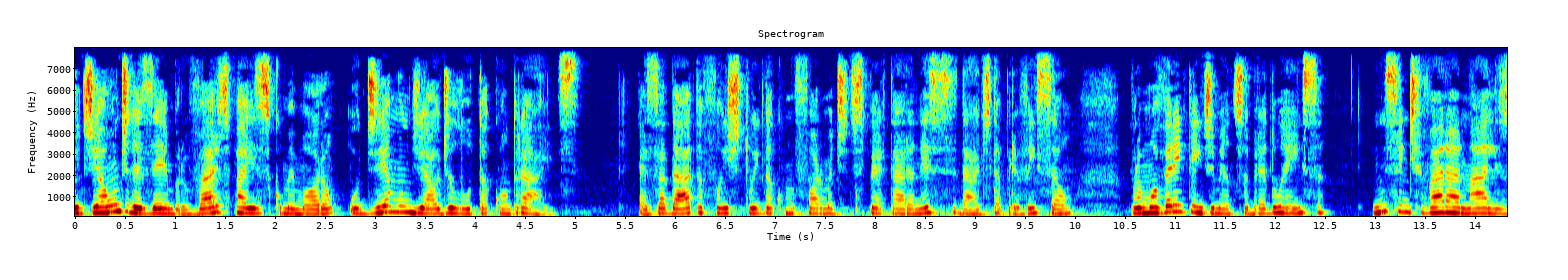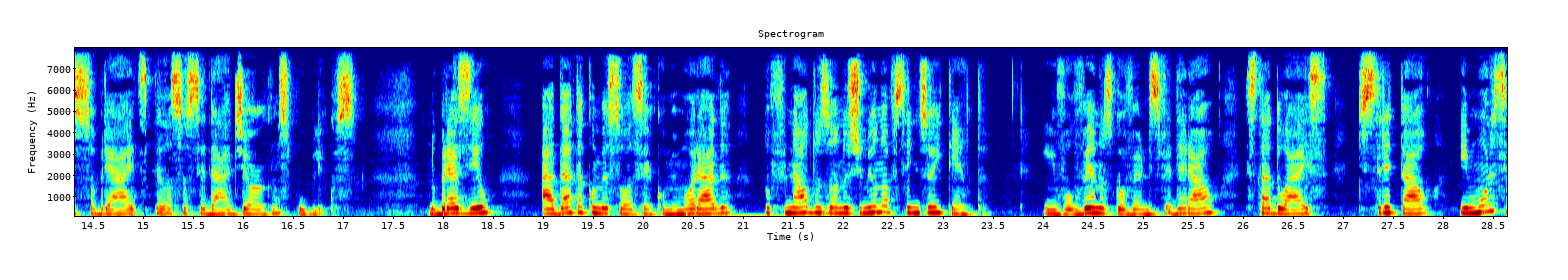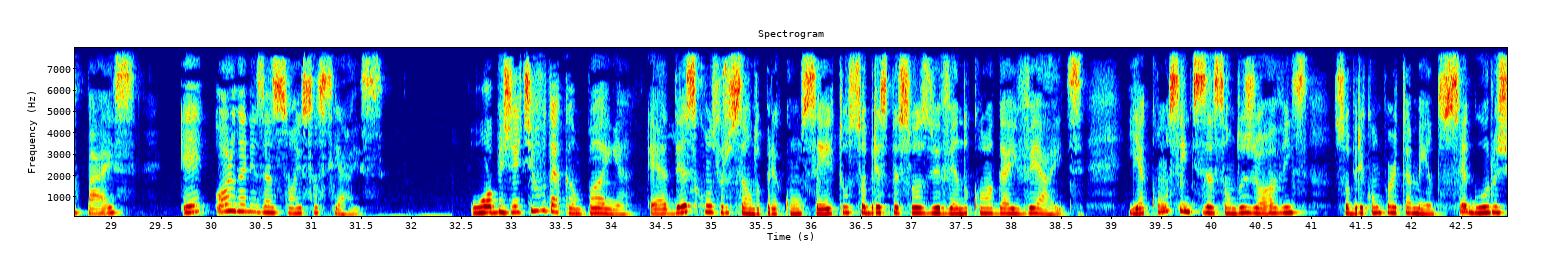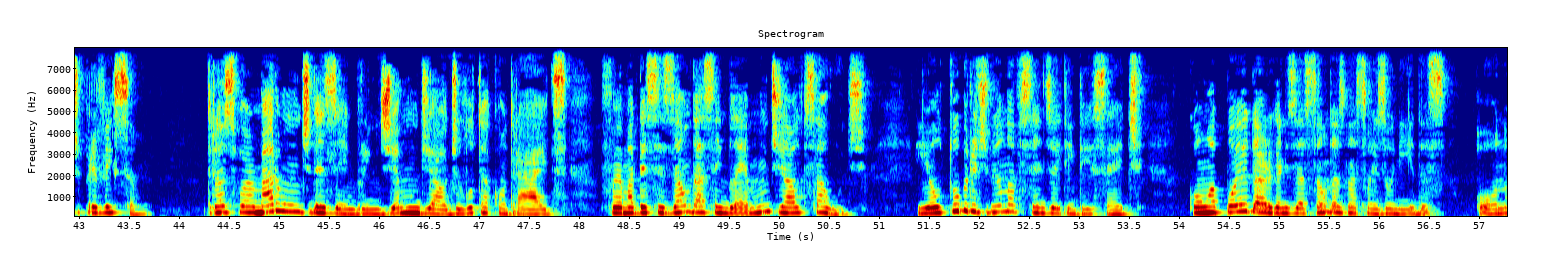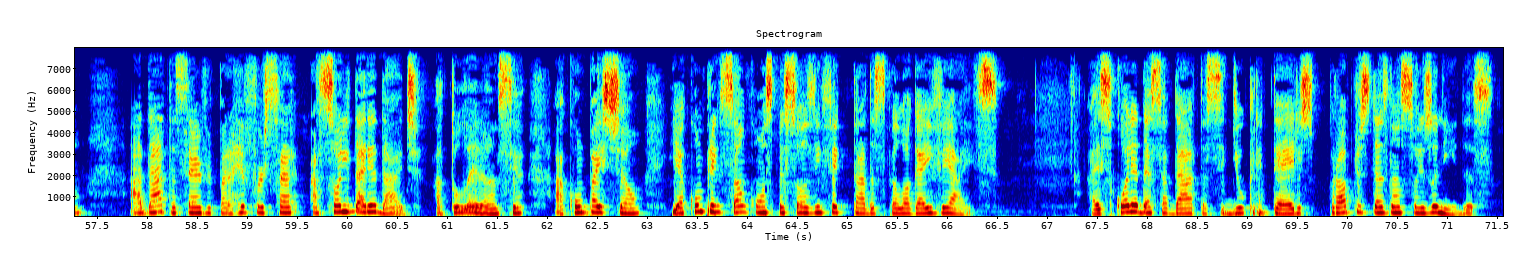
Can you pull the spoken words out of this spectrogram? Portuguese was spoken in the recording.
No dia 1 de dezembro, vários países comemoram o Dia Mundial de Luta contra a AIDS. Essa data foi instituída como forma de despertar a necessidade da prevenção, promover entendimento sobre a doença incentivar a análise sobre a AIDS pela sociedade e órgãos públicos. No Brasil, a data começou a ser comemorada no final dos anos de 1980, envolvendo os governos federal, estaduais, distrital e municipais e organizações sociais. O objetivo da campanha é a desconstrução do preconceito sobre as pessoas vivendo com HIV/AIDS e a conscientização dos jovens sobre comportamentos seguros de prevenção. Transformar o 1 de dezembro em Dia Mundial de Luta contra a AIDS foi uma decisão da Assembleia Mundial de Saúde. Em outubro de 1987, com o apoio da Organização das Nações Unidas, ONU, a data serve para reforçar a solidariedade, a tolerância, a compaixão e a compreensão com as pessoas infectadas pelo HIV/AIDS. A escolha dessa data seguiu critérios próprios das Nações Unidas.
